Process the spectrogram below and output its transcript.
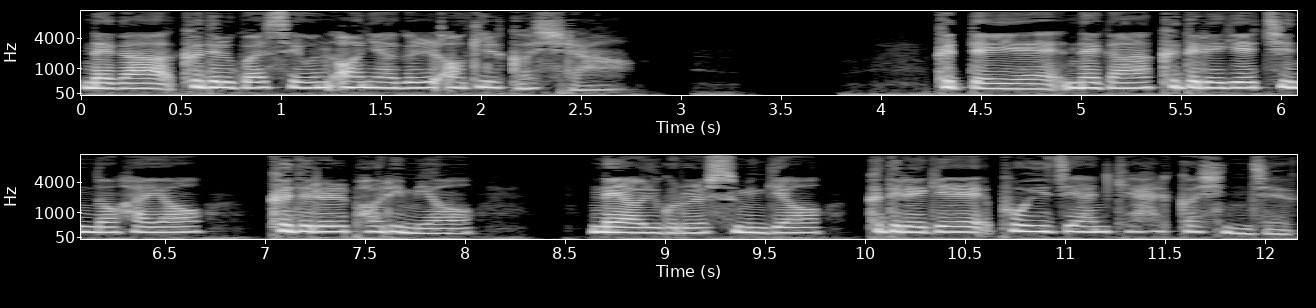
내가 그들과 세운 언약을 어길 것이라. 그때에 내가 그들에게 진노하여 그들을 버리며 내 얼굴을 숨겨 그들에게 보이지 않게 할 것인즉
